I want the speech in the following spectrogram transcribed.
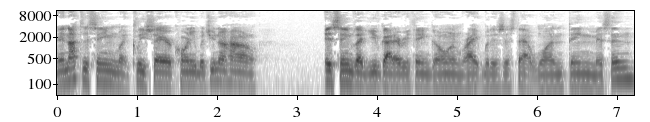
and not to seem like cliche or corny, but you know how it seems like you've got everything going right, but it's just that one thing missing.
